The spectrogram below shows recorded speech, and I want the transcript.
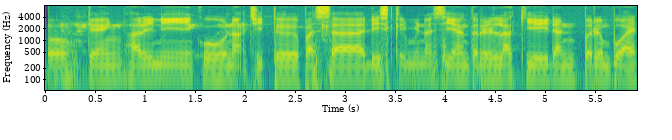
So, geng, hari ni aku nak cerita pasal diskriminasi antara lelaki dan perempuan.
